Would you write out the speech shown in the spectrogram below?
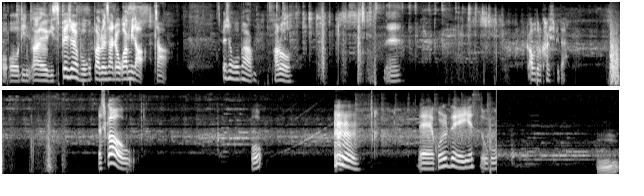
어 어딘 아 여기 스페셜 보급함을 사려고 합니다. 자 스페셜 보급함. 바로 네 까보도록 하겠습니다. Let's go! 오? 네, 골드 AS 오고. 응?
